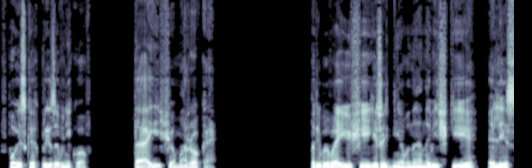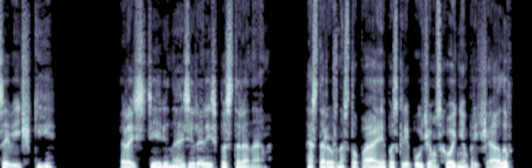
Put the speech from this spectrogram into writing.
в поисках призывников. Та еще Марокко. Прибывающие ежедневно новички-лесовички растерянно озирались по сторонам, осторожно ступая по скрипучим сходням причалов,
